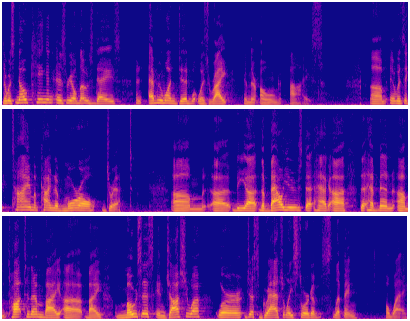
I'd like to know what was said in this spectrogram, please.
there was no king in Israel those days, and everyone did what was right in their own eyes. Um, it was a time of kind of moral drift um, uh, the, uh, the values that had, uh, that had been um, taught to them by, uh, by Moses and Joshua were just gradually sort of slipping away.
